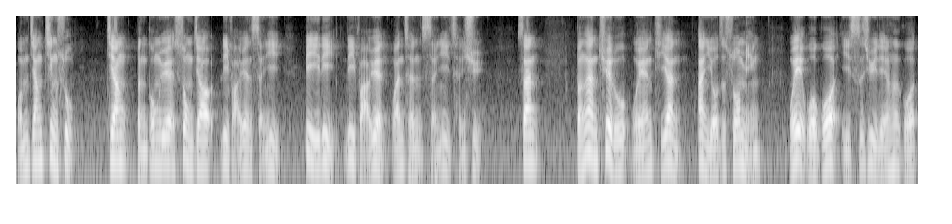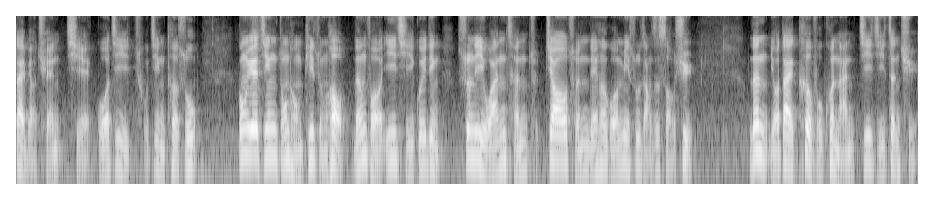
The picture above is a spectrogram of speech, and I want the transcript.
我们将尽速将本公约送交立法院审议，必立立法院完成审议程序。三，本案确如委员提案案由之说明，为我国已失去联合国代表权，且国际处境特殊。公约经总统批准后，能否依其规定顺利完成交存联合国秘书长之手续，仍有待克服困难，积极争取。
